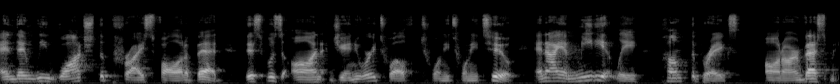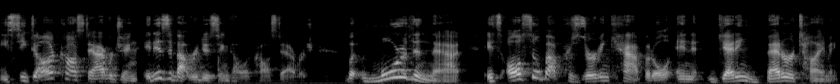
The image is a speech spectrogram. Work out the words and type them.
and then we watched the price fall out of bed. This was on January 12th, 2022. And I immediately pumped the brakes on our investment. You see, dollar cost averaging, it is about reducing dollar cost average. But more than that, it's also about preserving capital and getting better timing.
